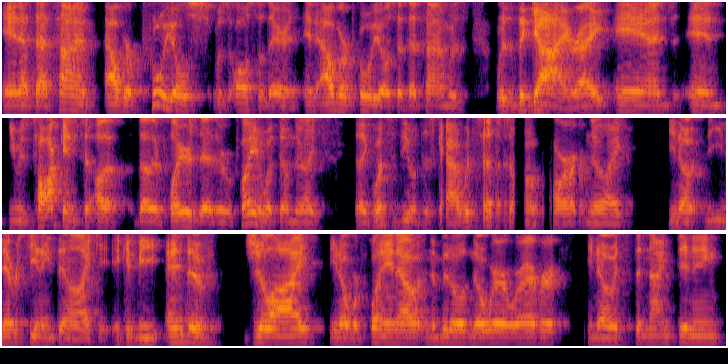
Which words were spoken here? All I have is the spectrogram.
and at that time, Albert Pujols was also there, and Albert Pujols at that time was was the guy, right? And and he was talking to uh, the other players that they were playing with them. They're like, they're like, what's the deal with this guy? What sets him apart? And they're like, you know, you never see anything like it. It could be end of July. You know, we're playing out in the middle of nowhere, wherever. You know, it's the ninth inning.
